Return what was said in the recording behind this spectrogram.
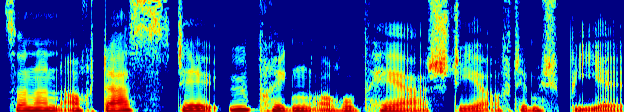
sondern auch das der übrigen Europäer stehe auf dem Spiel.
